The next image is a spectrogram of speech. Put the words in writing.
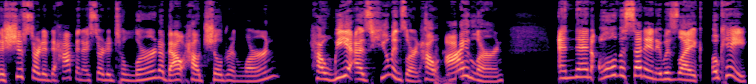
the shift started to happen. I started to learn about how children learn, how we as humans learn, how Mhm. I learn. And then all of a sudden it was like, okay,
